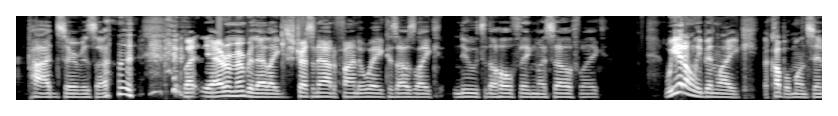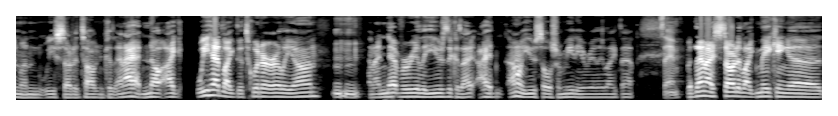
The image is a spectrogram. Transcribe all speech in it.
pod service. uh, but yeah, I remember that like stressing out to find a way because I was like new to the whole thing myself. Like we had only been like a couple months in when we started talking because and I had no I we had like the Twitter early on hmm and I never really used it because I, I I don't use social media really like that. Same. But then I started like making a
